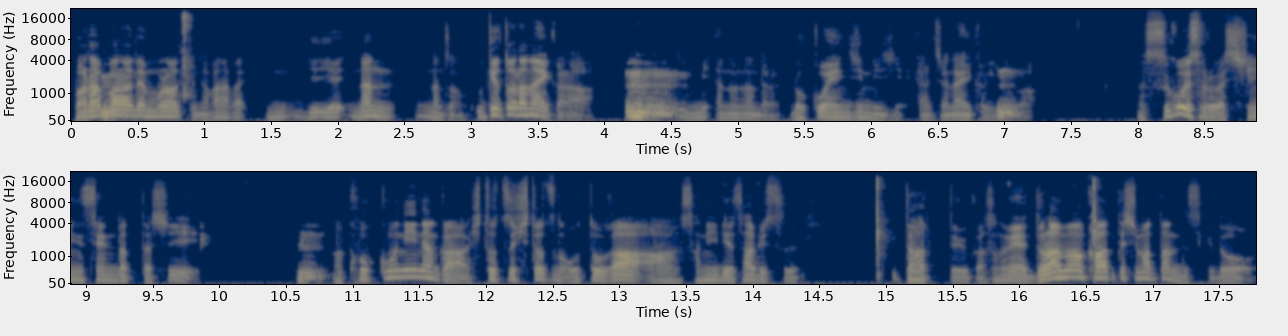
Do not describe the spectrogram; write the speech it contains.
バラバラでもらうってなかなか、んいやなんなんつうの受け取らないから、うん。みあのなんだろう録音エンジニアじゃない限りは、すごいそれが新鮮だったしうん。あここになんか一つ一つの音があサニーデーサービスだっていうかそのねドラムは変わってしまったんですけど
